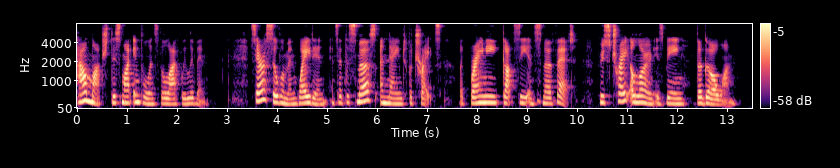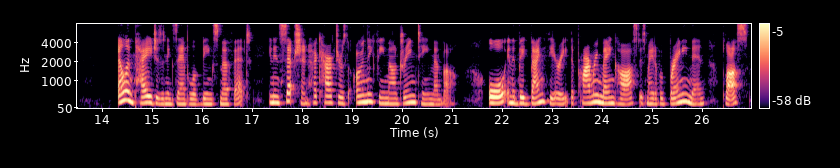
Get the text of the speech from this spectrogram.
how much this might influence the life we live in. Sarah Silverman weighed in and said the Smurfs are named for traits like brainy, gutsy, and smurfette, whose trait alone is being the girl one. Ellen Page is an example of being smurfette. In Inception, her character is the only female Dream Team member. Or in The Big Bang Theory, the primary main cast is made up of brainy men plus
